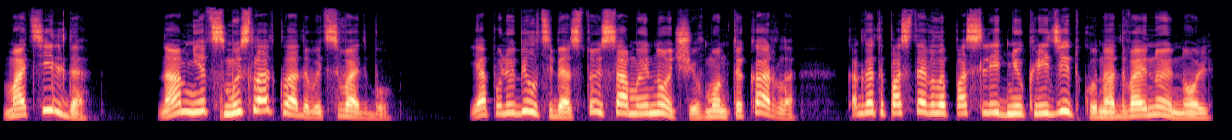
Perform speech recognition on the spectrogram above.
«Матильда, нам нет смысла откладывать свадьбу. Я полюбил тебя с той самой ночи в Монте-Карло, когда ты поставила последнюю кредитку на двойной ноль.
